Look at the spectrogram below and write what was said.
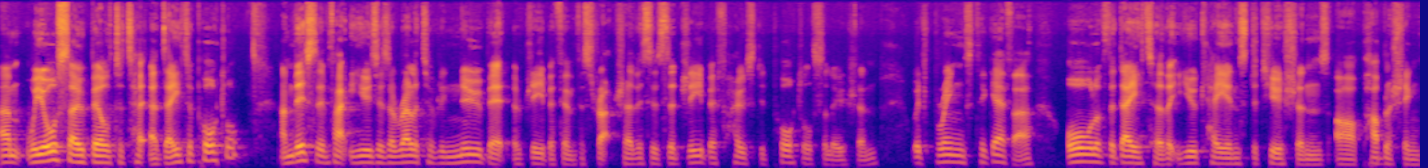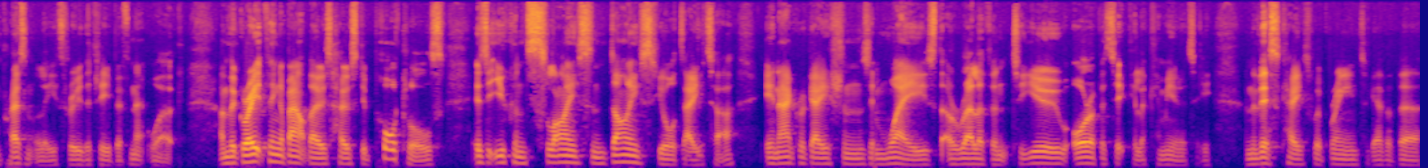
Um, we also built a, data portal, and this, in fact, uses a relatively new bit of GBIF infrastructure. This is the GBIF hosted portal solution, which brings together all of the data that UK institutions are publishing presently through the GBIF network. And the great thing about those hosted portals is that you can slice and dice your data in aggregations in ways that are relevant to you or a particular community. And in this case, we're bringing together the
